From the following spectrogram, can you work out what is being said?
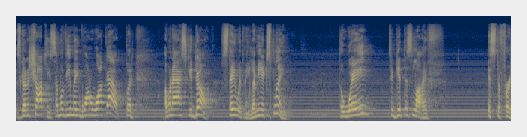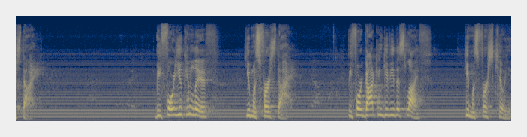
It's going to shock you. Some of you may want to walk out, but I want to ask you don't. Stay with me. Let me explain. The way to get this life is to first die. Before you can live, you must first die. Before God can give you this life, He must first kill you.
